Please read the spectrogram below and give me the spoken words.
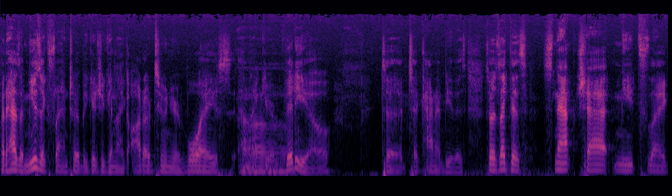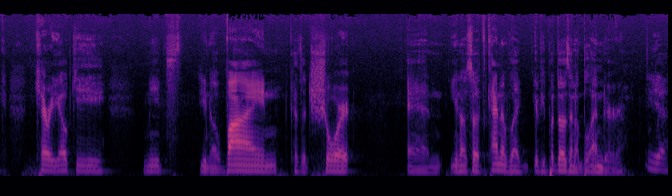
but it has a music slant to it because you can like auto tune your voice and like your Oh. video to to kind of be this. So it's like this Snapchat meets like karaoke meets you know Vine because it's short, and you know so it's kind of like if you put those in a blender. Yeah.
